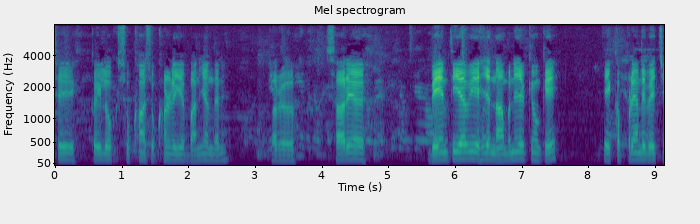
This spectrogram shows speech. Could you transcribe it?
ਤੇ ਕਈ ਲੋਕ ਸੁੱਖਾਂ ਸੁੱਖਣ ਲਈ ਇਹ ਬਣ ਜਾਂਦੇ ਨੇ। ਪਰ ਸਾਰੇ ਬੇਨਤੀ ਆ ਵੀ ਇਹ ਜਿਹਾ ਨਾ ਬਣੇ ਜਾਏ ਕਿਉਂਕਿ ਇਹ ਕੱਪੜਿਆਂ ਦੇ ਵਿੱਚ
